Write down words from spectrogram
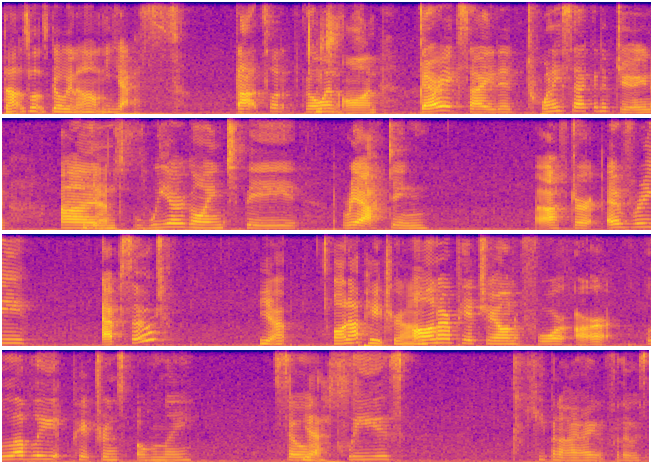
that's what's going on. Yes, that's what's going is- on. Very excited. Twenty second of June, and Yes. we are going to be reacting after every episode Yeah, on our Patreon. on our Patreon for our lovely patrons only. So Yes. please keep an eye out for those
